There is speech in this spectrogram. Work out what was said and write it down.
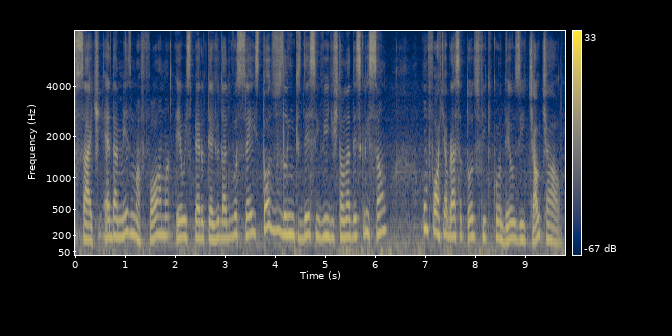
site é da mesma forma, eu espero ter ajudado vocês. Todos os links desse vídeo estão na descrição. Um forte abraço a todos, fique com Deus e tchau, tchau.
